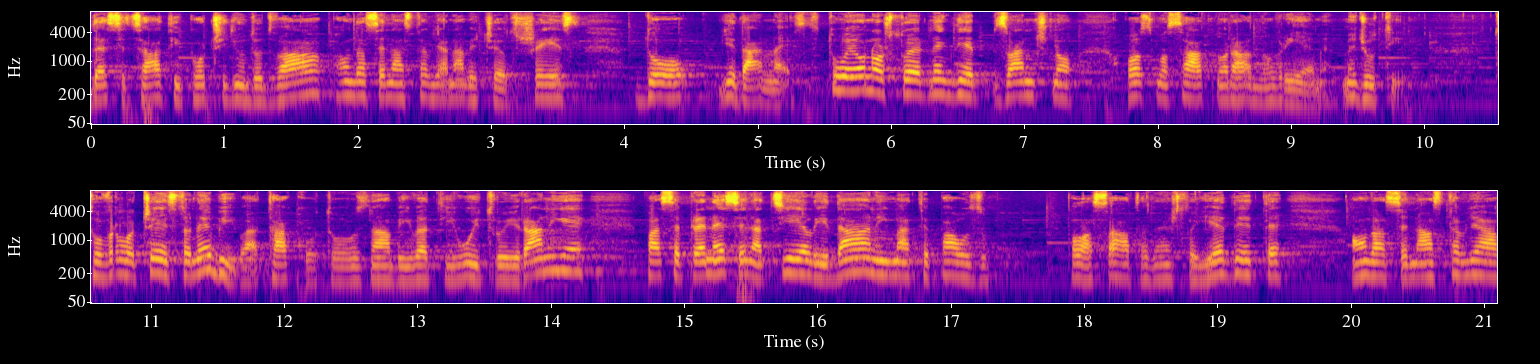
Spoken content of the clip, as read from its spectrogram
10 sati počinju do 2, pa onda se nastavlja na večer od 6 do 11. To je ono što je negdje zvanično 8-satno radno vrijeme. Međutim, to vrlo često ne biva tako, to zna bivati ujutru i ranije, pa se prenese na cijeli dan, imate pauzu pola sata, nešto jedete, onda se nastavlja,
